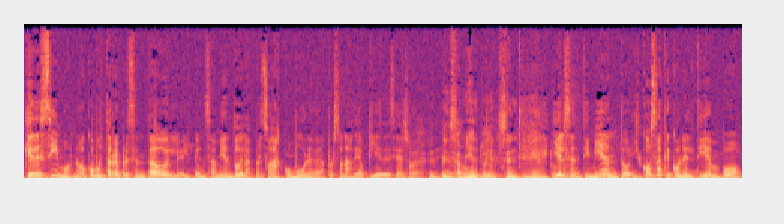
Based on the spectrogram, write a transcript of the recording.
¿Qué decimos, no? ¿Cómo está representado el, pensamiento de las personas comunes, de las personas de a pie, decía yo? El pensamiento y el sentimiento. Y el sentimiento, y cosas que con el tiempo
